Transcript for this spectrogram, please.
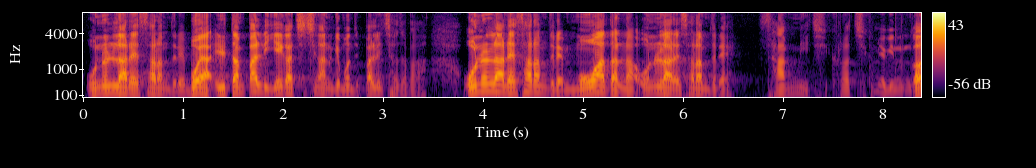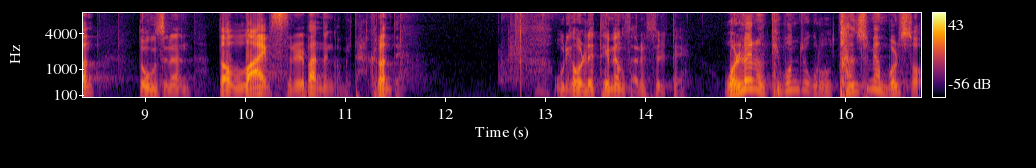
오늘날의 사람들의 뭐야? 일단 빨리 얘가 지칭하는 게 뭔지 빨리 찾아봐. 오늘날의 사람들의 뭐와 달라? 오늘날의 사람들의 삶이지. 그렇지. 그럼 여기 있는 건 those는 the lives를 받는 겁니다. 그런데 우리가 원래 대명사를 쓸때 원래는 기본적으로 단수면 뭘 써?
